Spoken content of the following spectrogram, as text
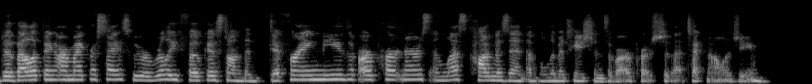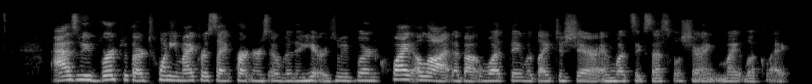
developing our microsites, we were really focused on the differing needs of our partners and less cognizant of the limitations of our approach to that technology. As we've worked with our 20 microsite partners over the years, we've learned quite a lot about what they would like to share and what successful sharing might look like.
